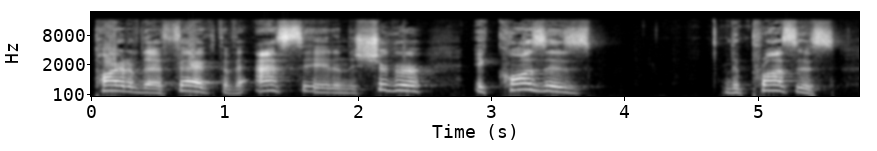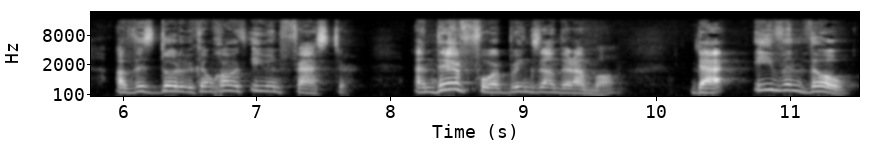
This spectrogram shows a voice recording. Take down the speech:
part of the effect of the acid and the sugar. It causes the process of this dough to become chametz even faster. And therefore brings down the Ramah that even though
